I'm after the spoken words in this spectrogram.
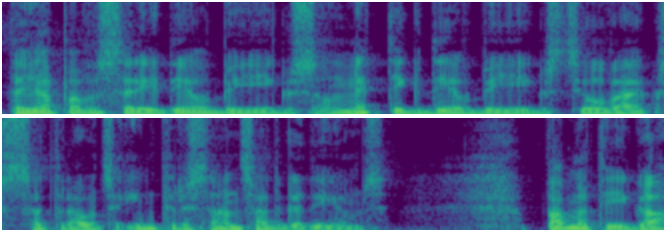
Tajā pavasarī dievbijīgus un netik dievbijīgus cilvēkus satrauca interesants atgadījums. Pamatīgā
